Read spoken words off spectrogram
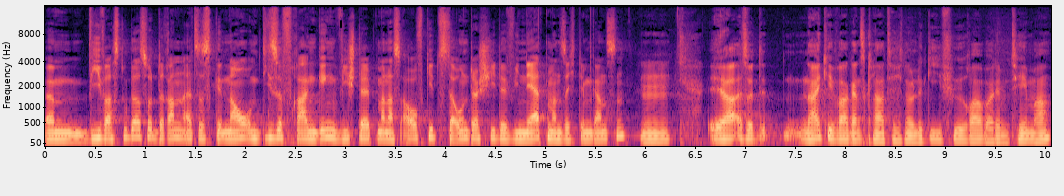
Ähm, wie warst du da so dran, als es genau um diese Fragen ging? Wie stellt man das auf? Gibt es da Unterschiede? Wie nährt man sich dem Ganzen? Mhm. Ja, also Nike war ganz klar Technologieführer bei dem Thema.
